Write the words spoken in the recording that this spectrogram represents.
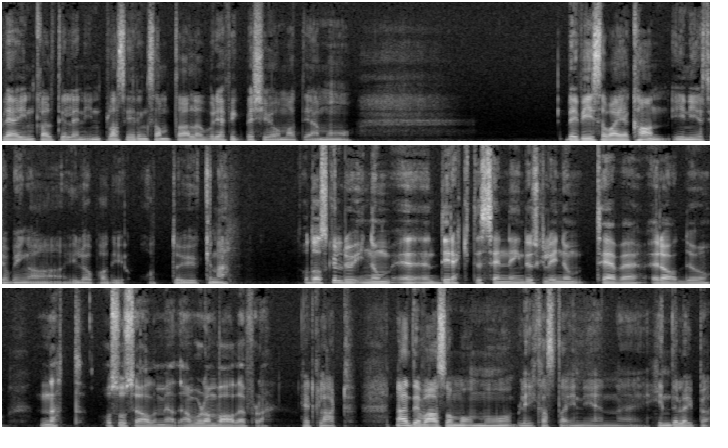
ble jeg innkalt til en innplasseringssamtale hvor jeg fikk beskjed om at jeg må bevise hva jeg kan i nyhetsjobbinga i løpet av de åtte ukene. Og da skulle du innom eh, direktesending, du skulle innom TV, radio, nett og sosiale medier. Hvordan var det for deg? Helt klart. Nei, det var som om å bli kasta inn i en uh, hinderløype.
